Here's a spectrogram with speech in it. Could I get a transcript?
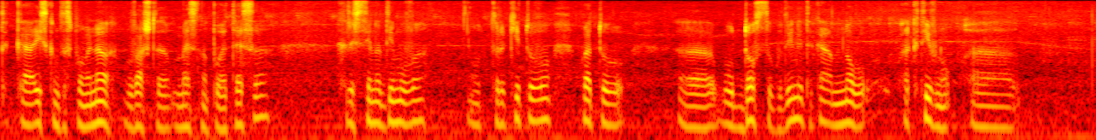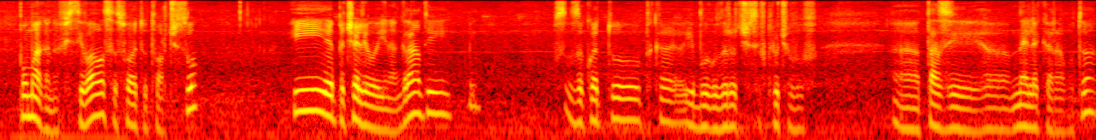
Така искам да спомена вашата местна поетеса Христина Димова от Ракитово, която от доста години така много активно помага на фестивала със своето творчество и е печелила и награди, за което така и благодаря, че се включва в а, тази а, нелека работа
